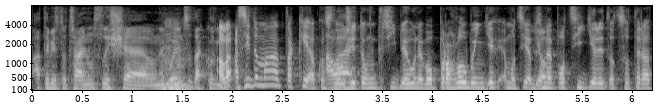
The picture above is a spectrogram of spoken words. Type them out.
a ty bys to třeba jenom slyšel, nebo něco takového. Ale asi to má taky jako Ale- sloužit tomu příběhu nebo prohloubení těch emocí, aby Jo. jsme pocítili to, co teda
